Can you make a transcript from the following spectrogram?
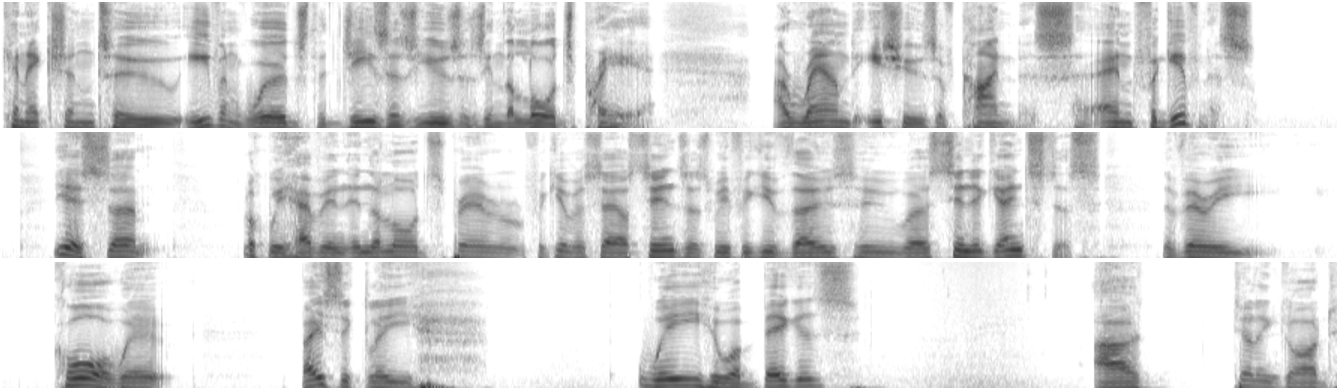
connection to even words that Jesus uses in the Lord's Prayer around issues of kindness and forgiveness. Yes, um, Look, we have in, in the Lord's Prayer, forgive us our sins as we forgive those who uh, sin against us. The very core where basically we who are beggars are telling God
